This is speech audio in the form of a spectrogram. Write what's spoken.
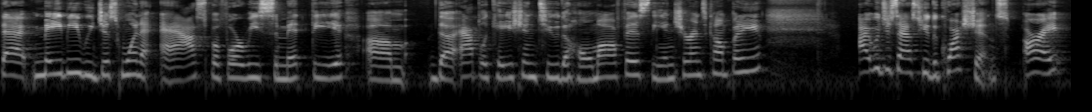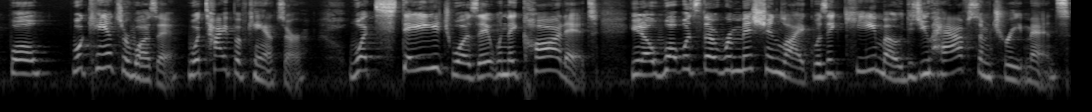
that maybe we just want to ask before we submit the um, the application to the home office, the insurance company, I would just ask you the questions. All right, well, what cancer was it? What type of cancer? What stage was it when they caught it? You know, what was the remission like? Was it chemo? Did you have some treatments?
